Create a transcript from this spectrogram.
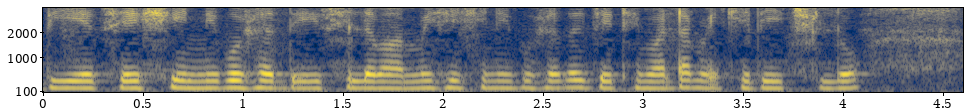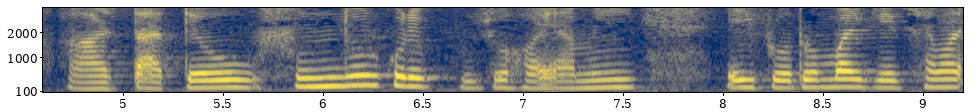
দিয়েছে, সিন্নি প্রসাদ দিয়েছিলাম আমি, সেই সিন্নি প্রসাদে জেঠিমাটা মেখে দিয়েছিল। আর তাতেও সুন্দর করে পুজো হয়। আমি এই প্রথমবার গেছি, আমার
